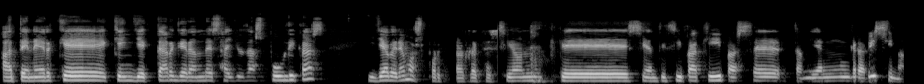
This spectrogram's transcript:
a tener que, que inyectar grandes ayudas públicas y ya veremos, porque la recesión que se anticipa aquí va a ser también gravísima.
